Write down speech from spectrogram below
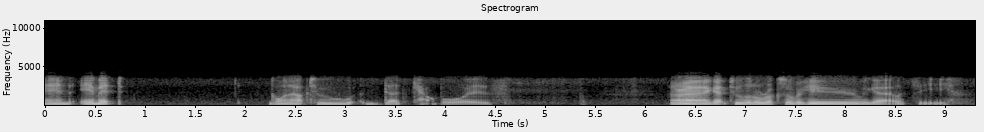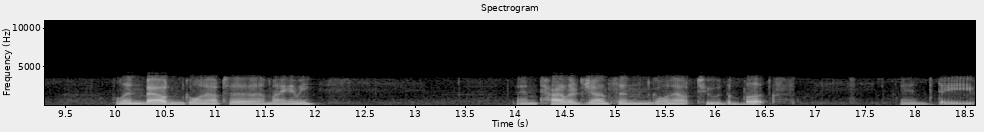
And Emmitt going out to the Cowboys. All right, I got two little rooks over here. We got, let's see, Lynn Bowden going out to Miami. And Tyler Johnson going out to the Bucs. And Dave.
